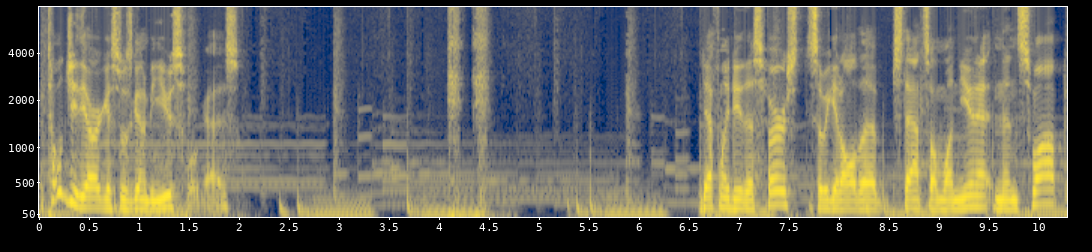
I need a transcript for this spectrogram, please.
I told you the Argus was going to be useful, guys. Definitely do this first, so we get all the stats on one unit, and then swap.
